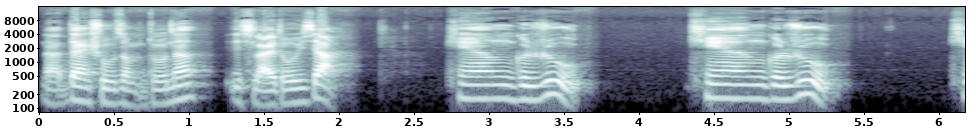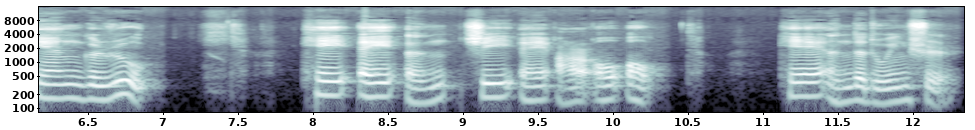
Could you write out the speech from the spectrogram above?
那袋鼠怎么读呢？一起来读一下：kangaroo，kangaroo，kangaroo，k a n g a r o o，k a n 的读音是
